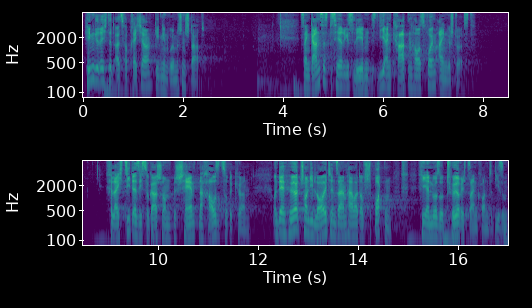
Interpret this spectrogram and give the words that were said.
hingerichtet als Verbrecher gegen den römischen Staat. Sein ganzes bisheriges Leben ist wie ein Kartenhaus vor ihm eingestürzt. Vielleicht sieht er sich sogar schon beschämt nach Hause zurückkehren. Und er hört schon die Leute in seinem Heimatdorf spotten, wie er nur so töricht sein konnte, diesem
